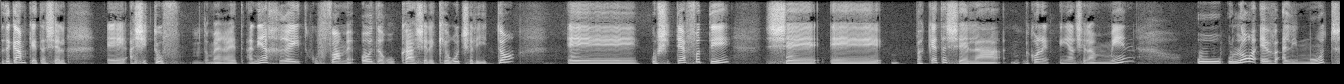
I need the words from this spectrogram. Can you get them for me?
זה גם קטע של אה, השיתוף. זאת אומרת, אני אחרי תקופה מאוד ארוכה של היכרות שלי איתו, אה, הוא שיתף אותי שבקטע של ה... בכל העניין של המין, הוא, הוא לא אוהב אלימות,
